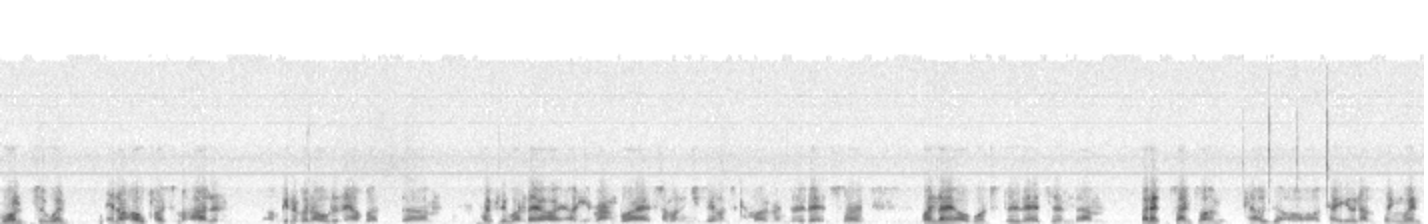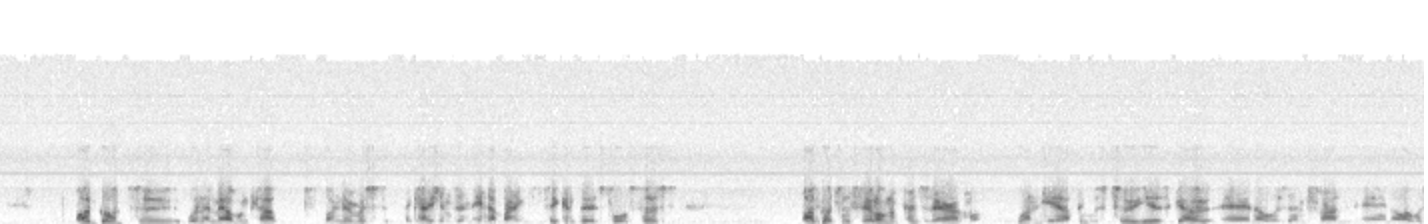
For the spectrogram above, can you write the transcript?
wanted to win, and I hold close to my heart. And I'm getting a bit older now, but um, hopefully one day I, I get rung by someone in New Zealand to come over and do that. So one day I want to do that, and um, but at the same time, I'll, tell you another thing. When I've gone to win a Melbourne Cup on numerous occasions and end up running second, third, fourth, first, I've got to the furlong of Prince of Arran one year, I think it was two years ago, and I was in front and I was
